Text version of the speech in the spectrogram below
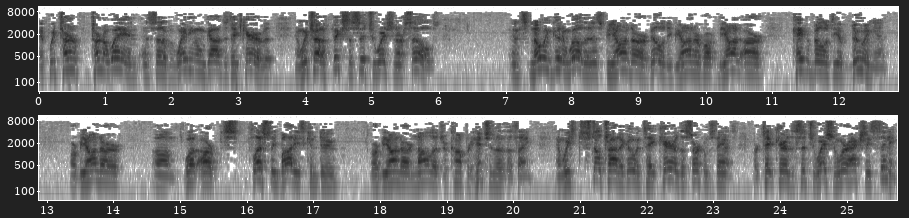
If we turn turn away and, instead of waiting on God to take care of it, and we try to fix the situation ourselves, and knowing good and well that it's beyond our ability, beyond our beyond our capability of doing it, or beyond our um, what our fleshly bodies can do, or beyond our knowledge or comprehension of the thing, and we still try to go and take care of the circumstance or take care of the situation, we're actually sinning.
